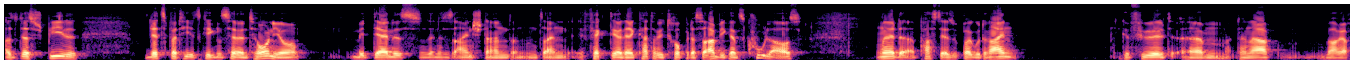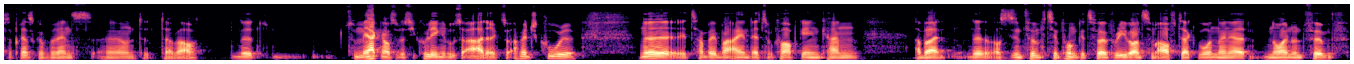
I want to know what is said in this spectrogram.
Also das Spiel, die letzte Partie jetzt gegen San Antonio mit Dennis, Dennis Einstand und seinen Effekt der, der Katavi-Truppe, das sah irgendwie ganz cool aus. Ne, da passte er super gut rein, gefühlt. Ähm, danach war er auf der Pressekonferenz äh, und da war auch ne, zu merken, auch so, dass die Kollegen in den USA direkt so, ach Mensch, cool, ne, jetzt haben wir mal einen, der zum Korb gehen kann. Aber ne, aus diesen 15 Punkte, 12 Rebounds zum Auftakt wurden dann ja 9 und 5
